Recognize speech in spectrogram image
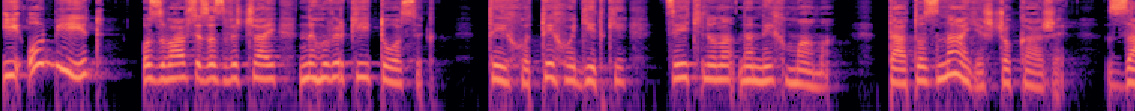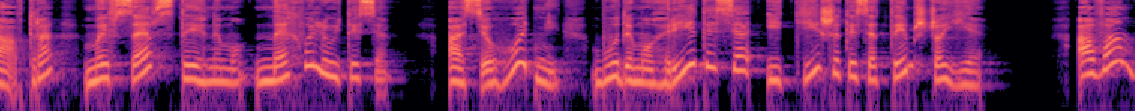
І обід, озвався зазвичай неговіркий тосик. Тихо, тихо, дітки, цитнула на них мама. Тато знає, що каже. Завтра ми все встигнемо, не хвилюйтеся. А сьогодні будемо грітися і тішитися тим, що є. А вам,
